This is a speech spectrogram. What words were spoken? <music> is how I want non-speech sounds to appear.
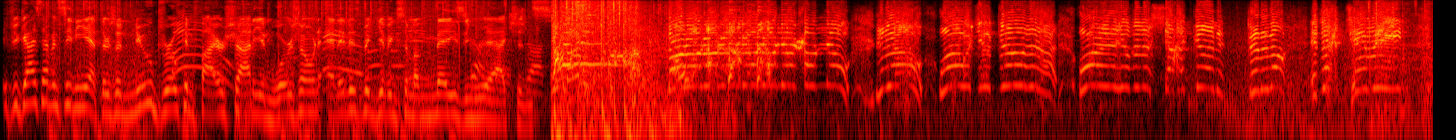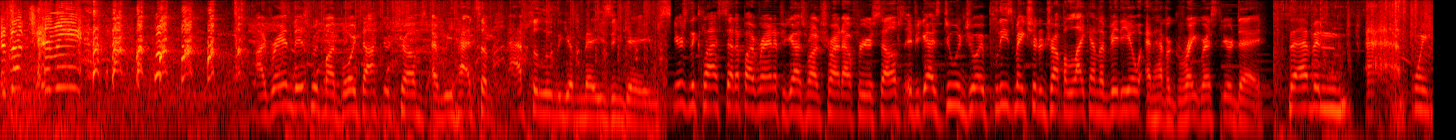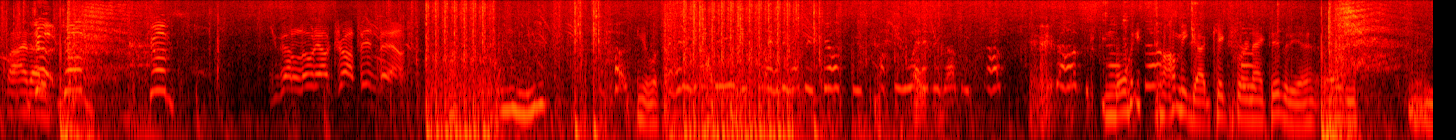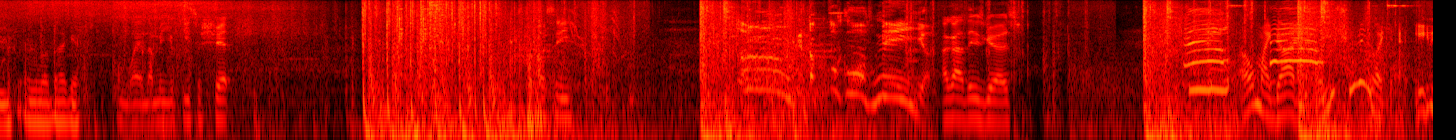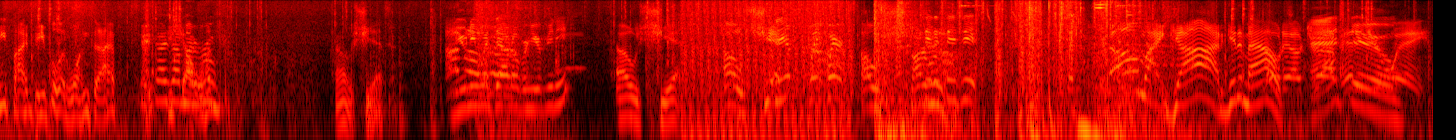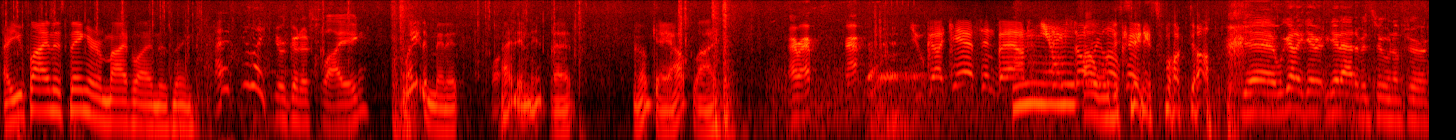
If you guys haven't seen it yet, there's a new broken fire shotty in Warzone, and it has been giving some amazing reactions. No, no, no, no, no, no, no, no, no! No! Why would you do that? Why are you using a shotgun? No, no, no! Is that Timmy? Is that Timmy? <laughs> I ran this with my boy Dr. Chubbs, and we had some absolutely amazing games. Here's the class setup I ran if you guys want to try it out for yourselves. If you guys do enjoy, please make sure to drop a like on the video and have a great rest of your day. Seven ah, point five out of Chubbs! Chubbs! You got a loadout drop inbound. Here, look. Moist Tommy got kicked for an activity. I already, I already heard about that guy. Come land on me, you piece of shit. Pussy. Oh, get the fuck off me! I got these guys. Oh my god, are you shooting like 85 people at one time? You guys You on my shot one? Roof. Oh shit. Uni went down over here if you need. Oh shit. Oh shit. Wait, where? Oh, on See it, see it, oh my god, get him out. Loadout Had to. Are you flying this thing or am I flying this thing? I feel like you're good at flying. Wait a minute. I didn't hit that. Okay, I'll fly. Alright. You got gas inbound. Safe mm, zone Oh, well, this thing is fucked up. Yeah, we gotta get get out of it soon, I'm sure.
